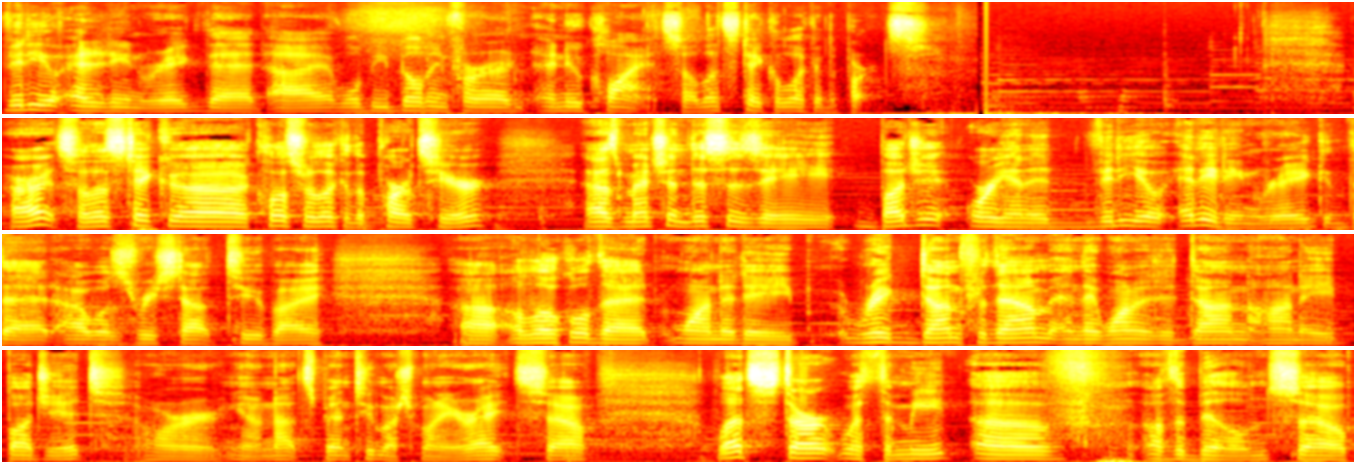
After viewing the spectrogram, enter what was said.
video editing rig that I will be building for a, a new client. So let's take a look at the parts. Alright, so let's take a closer look at the parts here. As mentioned, this is a budget oriented video editing rig that I was reached out to by uh, a local that wanted a rig done for them and they wanted it done on a budget or you know not spend too much money right? So let's start with the meat of of the build so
